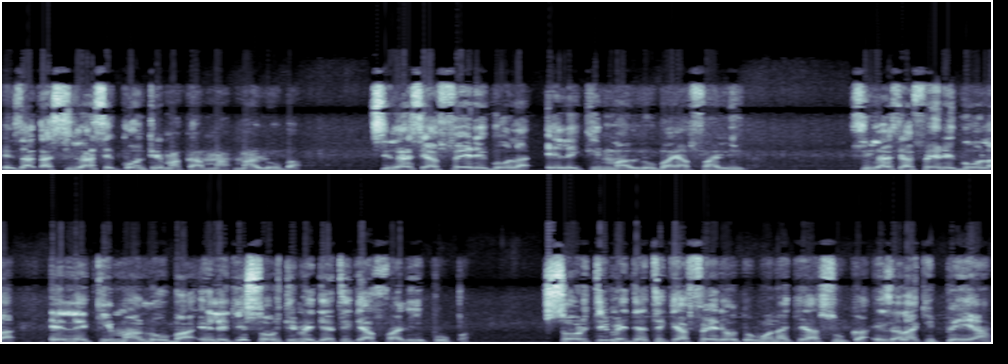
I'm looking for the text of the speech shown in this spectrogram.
ezaka silence contre makama maloba. Silence ya Ferre Gola eleki maloba ya Fally. Silence ya Ferre Gola eleki maloba, eleki sortie mediatique ya Fally Ipupa. Sortie mediatique ya Ferre oyo tomonaki ya suka ezalaki payant.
